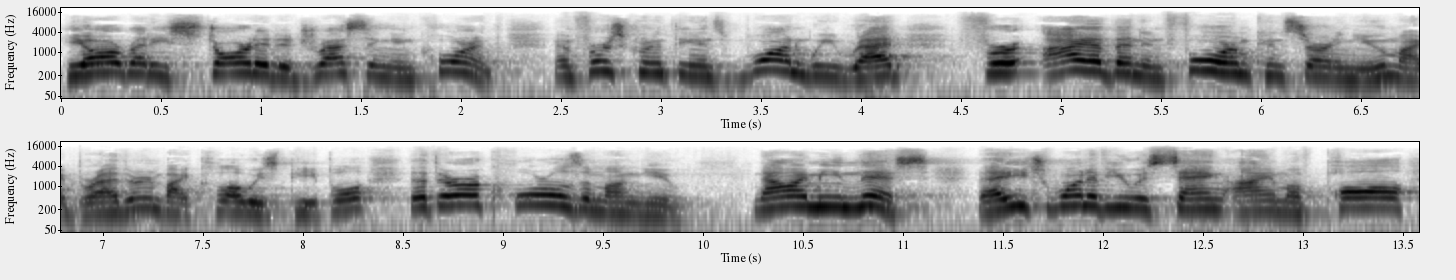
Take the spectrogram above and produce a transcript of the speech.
he already started addressing in Corinth. In 1 Corinthians 1, we read, For I have been informed concerning you, my brethren, by Chloe's people, that there are quarrels among you. Now I mean this that each one of you is saying, I am of Paul,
